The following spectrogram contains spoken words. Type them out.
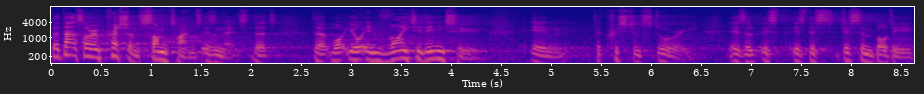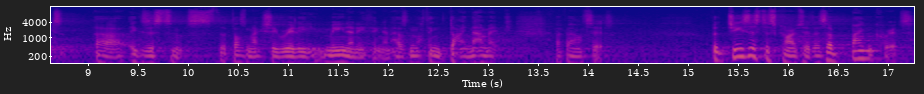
But that's our impression sometimes, isn't it? That, that what you're invited into in the Christian story is, a, is, is this disembodied uh, existence that doesn't actually really mean anything and has nothing dynamic about it. But Jesus describes it as a banquet.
